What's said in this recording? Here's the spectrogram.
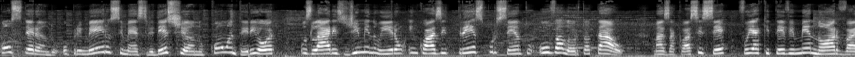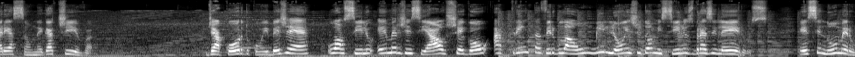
considerando o primeiro semestre deste ano com o anterior, os lares diminuíram em quase 3% o valor total, mas a classe C foi a que teve menor variação negativa. De acordo com o IBGE, o auxílio emergencial chegou a 30,1 milhões de domicílios brasileiros. Esse número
